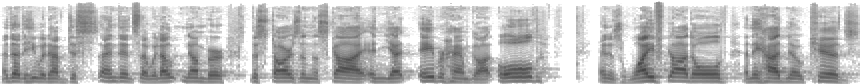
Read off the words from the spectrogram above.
and that he would have descendants that would outnumber the stars in the sky. And yet, Abraham got old and his wife got old, and they had no kids.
